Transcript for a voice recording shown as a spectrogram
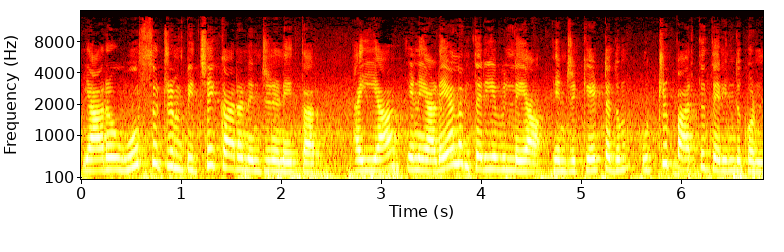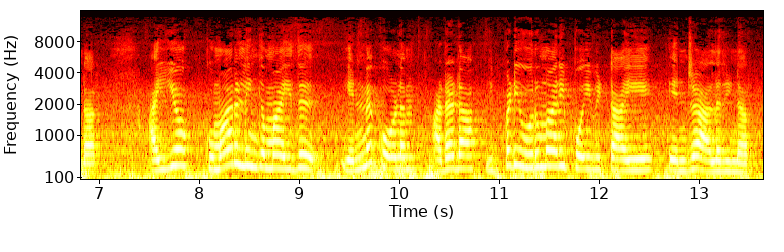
யாரோ ஊர் சுற்றும் பிச்சைக்காரன் என்று நினைத்தார். ஐயா என்னை அடையாளம் தெரியவில்லையா? என்று கேட்டதும் உற்று பார்த்து தெரிந்து கொண்டார். ஐயோ குமாரலிங்கமா இது? என்ன கோலம்? அடடா இப்படி உருமாறி போய்விட்டாயே என்று அலறினார்.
